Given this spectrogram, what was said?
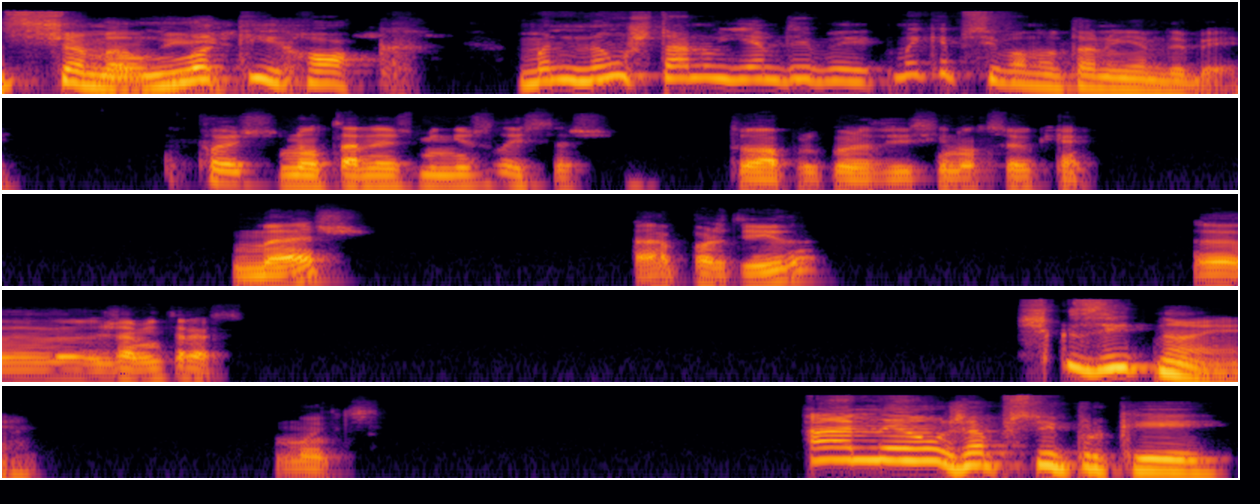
que se chama Lucky Hawk. Mas não está no IMDb. Como é que é possível não estar no IMDb? pois, não está nas minhas listas. Estou à procura disso e não sei o que é. Mas, à partida, eh, já me interessa. Esquisito, não é? Muito. Ah, não, já percebi porquê.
